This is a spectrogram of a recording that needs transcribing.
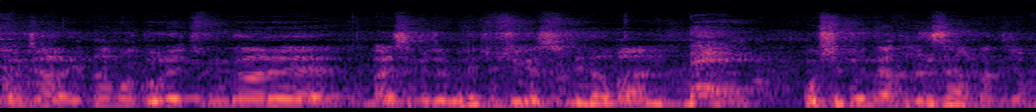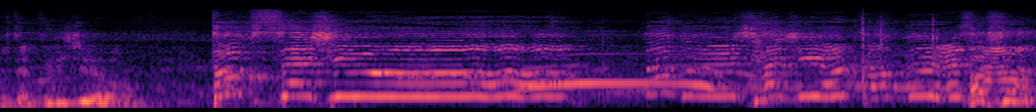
먼저 일단 뭐 노래 중간에 말씀을 좀 해주시겠습니다만 네. 오신 분들한테 인사 한마디 좀 부탁드리죠. 떡 사시오 떡을 사시오 떡을 사 박수!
